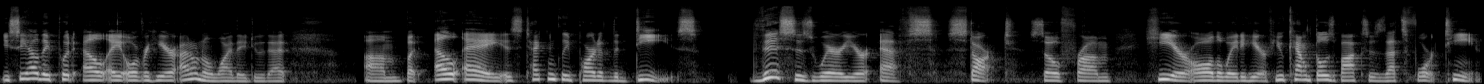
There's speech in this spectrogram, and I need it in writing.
You see how they put LA over here? I don't know why they do that. Um, but LA is technically part of the D's. This is where your F's start. So from here all the way to here. If you count those boxes, that's 14.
